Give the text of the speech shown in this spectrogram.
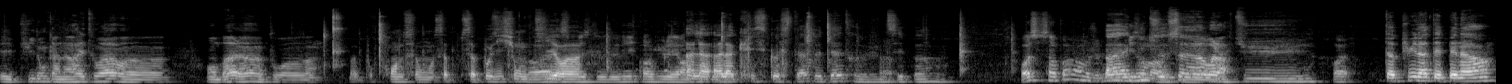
et puis donc un arrêtoir euh, en bas là pour, euh, bah, pour prendre son- sa, sa position de Ouais, tir euh, une espèce de, de grille angulaire. à, la, à la Chris Costa peut-être, je ne sais pas. Ouais, c'est sympa, hein, j'aime Bah écoute, ça, c'est- voilà, tu Ouais. t'appuies là, t'es peinard,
